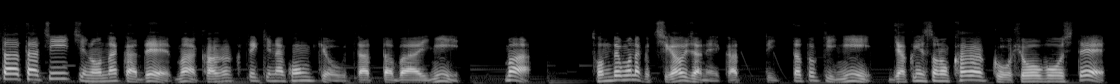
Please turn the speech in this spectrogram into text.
た立ち位置の中で、まあ、科学的な根拠を歌った場合に、まあ、とんでもなく違うじゃねえかって言った時に、逆にその科学を標榜して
